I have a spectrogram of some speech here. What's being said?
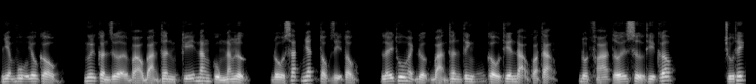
nhiệm vụ yêu cầu ngươi cần dựa vào bản thân kỹ năng cùng năng lực đồ sắt nhất tộc dị tộc lấy thu hoạch được bản thân tinh cầu thiên đạo quà tặng đột phá tới sử thi cấp. Chú thích,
